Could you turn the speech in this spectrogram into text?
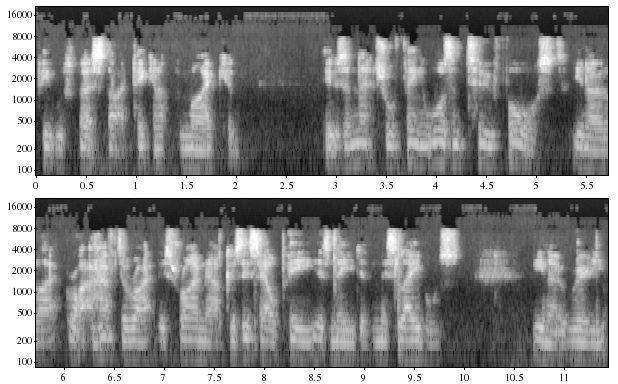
people first started picking up the mic and it was a natural thing. It wasn't too forced, you know, like, right, I have to write this rhyme now because this LP is needed and this label's, you know, really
